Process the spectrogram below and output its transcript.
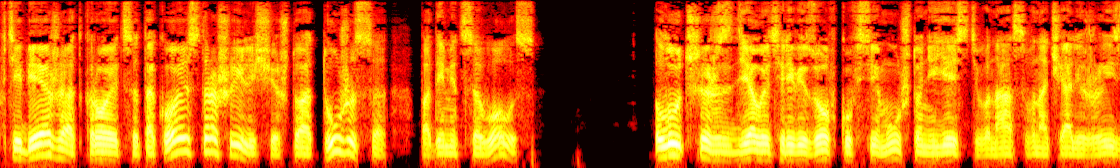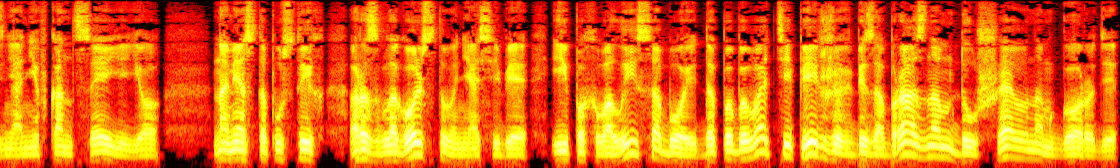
в тебе же откроется такое страшилище, что от ужаса подымется волос. Лучше ж сделать ревизовку всему, что не есть в нас в начале жизни, а не в конце ее, на место пустых разглагольствований о себе и похвалы собой, да побывать теперь же в безобразном душевном городе,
